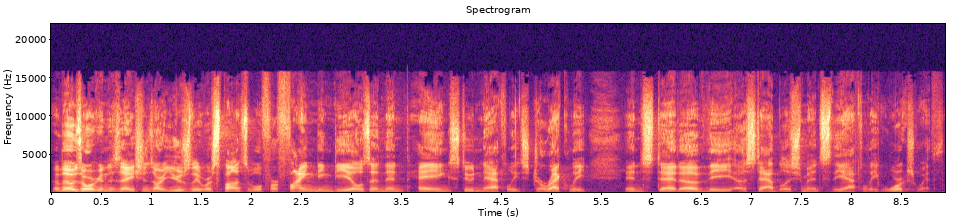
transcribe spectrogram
Those organizations are usually responsible for finding deals and then paying student athletes directly instead of the establishments the athlete works with.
